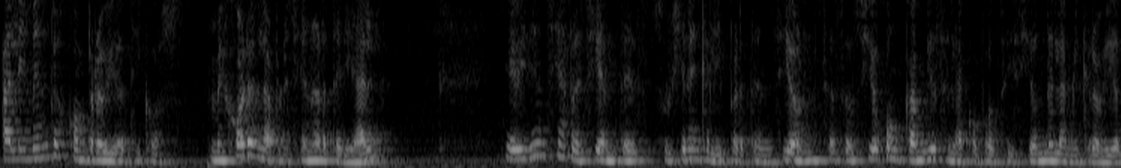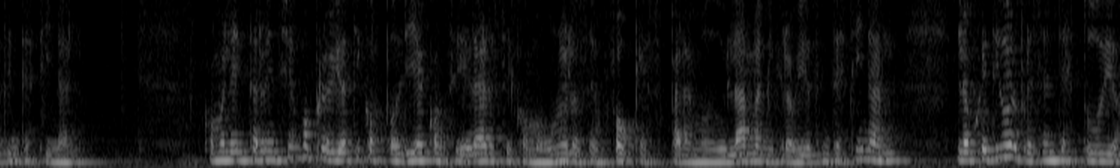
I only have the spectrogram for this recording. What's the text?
Alimentos con probióticos. ¿Mejoran la presión arterial? Evidencias recientes sugieren que la hipertensión se asoció con cambios en la composición de la microbiota intestinal. Como la intervención con probióticos podría considerarse como uno de los enfoques para modular la microbiota intestinal, el objetivo del presente estudio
